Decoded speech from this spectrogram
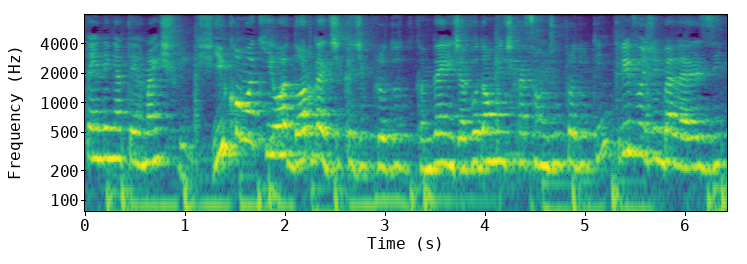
tendem a ter mais frizz. E como aqui eu adoro dar dicas de produto também, já vou dar uma indicação de um produto incrível de Embeleze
